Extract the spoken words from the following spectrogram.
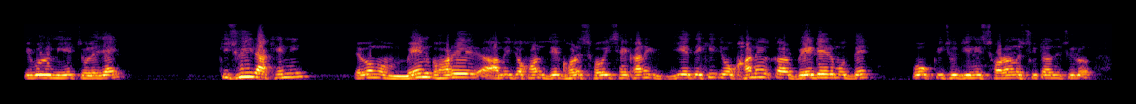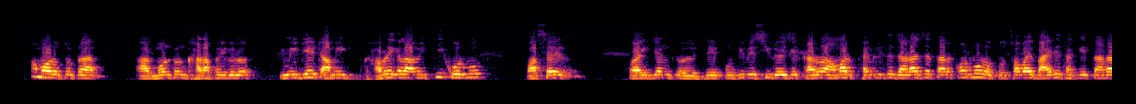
এগুলো নিয়ে চলে যায়। কিছুই রাখেনি এবং মেন ঘরে আমি যখন যে ঘরে শোই সেখানে গিয়ে দেখি যে ওখানে বেডের মধ্যে ও কিছু জিনিস সরানো ছুটানো ছিল, আমার অতটা আর মন টন খারাপ হয়ে গেল। ইমিডিয়েট আমি ঘাবড়ে গেলাম, আমি কি করব? পাশের কয়েকজন যে প্রতিবেশী রয়েছে, কারণ আমার ফ্যামিলিতে যারা আছে তারা কর্মরত, সবাই বাইরে থাকে, তারা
